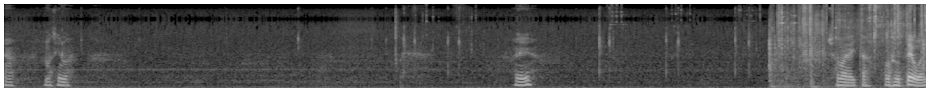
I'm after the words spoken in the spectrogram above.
Ya, no así no. Ahí. Ya madre, ahí está. No asusté, weón.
